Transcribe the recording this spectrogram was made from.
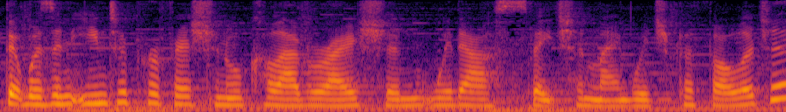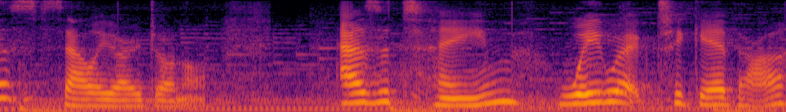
that was an interprofessional collaboration with our speech and language pathologist, Sally O'Donnell. As a team, we worked together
